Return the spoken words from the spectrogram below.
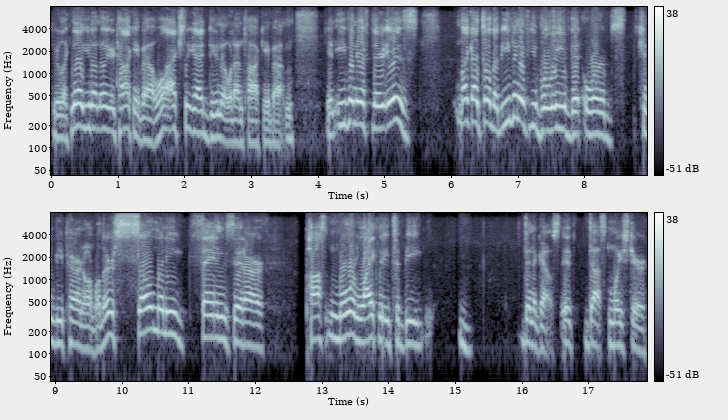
they're like, no, you don't know what you're talking about. Well, actually, I do know what I'm talking about. And, and even if there is, like I told them, even if you believe that orbs can be paranormal, there's so many things that are poss- more likely to be than a ghost. It's dust, moisture,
